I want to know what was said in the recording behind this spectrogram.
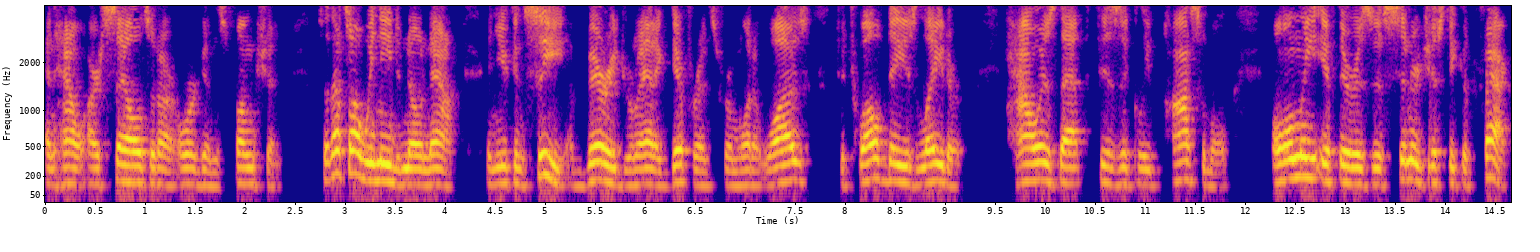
and how our cells and our organs function. So that's all we need to know now. And you can see a very dramatic difference from what it was to 12 days later. How is that physically possible? Only if there is a synergistic effect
